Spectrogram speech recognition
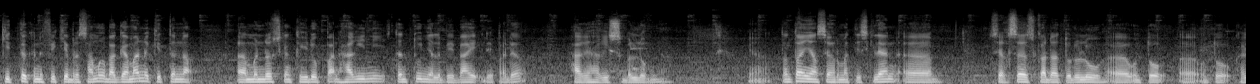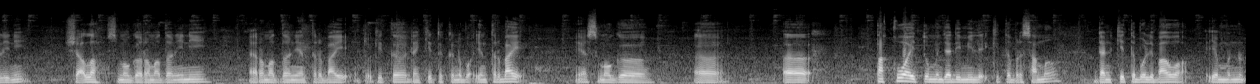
kita kena fikir bersama bagaimana kita nak uh, meneruskan kehidupan hari ini tentunya lebih baik daripada hari-hari sebelumnya. Ya tuan yang saya hormati sekalian uh, saya rasa sekadar tu dulu uh, untuk uh, untuk kali ini. Insyaallah semoga Ramadan ini uh, Ramadan yang terbaik untuk kita dan kita kena buat yang terbaik. Ya semoga uh, uh, takwa itu menjadi milik kita bersama dan kita boleh bawa yang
